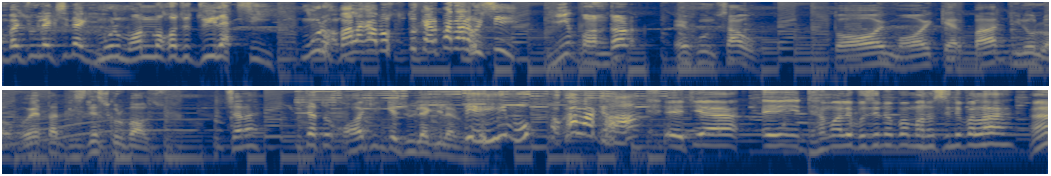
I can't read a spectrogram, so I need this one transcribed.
সম্ভাই জুই লাগিছে নেকি? মোৰ মন মগজুত জুই লাগছি। মোৰ হবা লগা বস্তুটো কেৰপাতাৰ হৈছি। ই বান্দৰ। এ শুন চাও। তই মই কেৰপা তিনো লগ হৈ এটা বিজনেছ কৰিব আলছো। বুজিছা না? এতিয়া তোৰ কয় কিনকে জুই লাগিল আৰু। পেহী মোক থকা লাগা। এতিয়া এই ধেমালি বুজি নোপোৱা মানুহ চিনি পালা হা?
